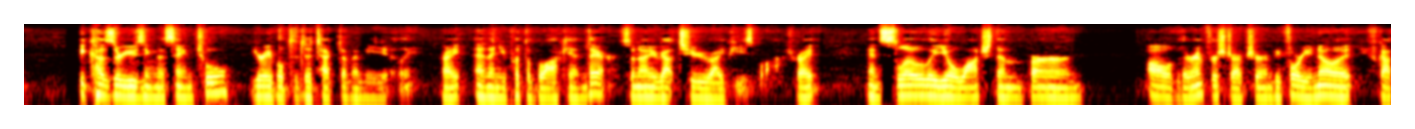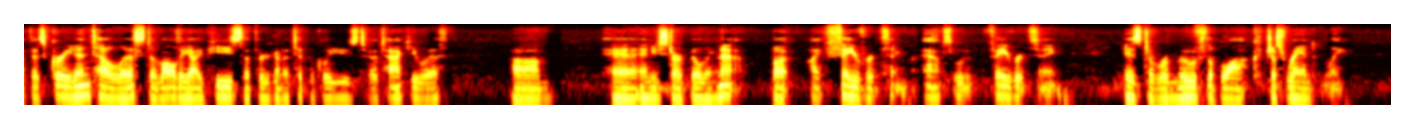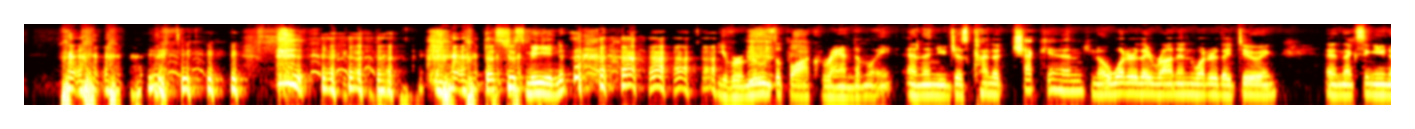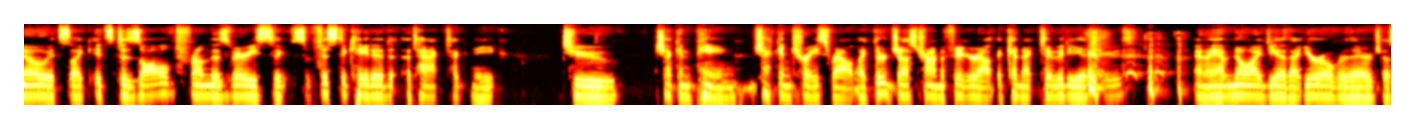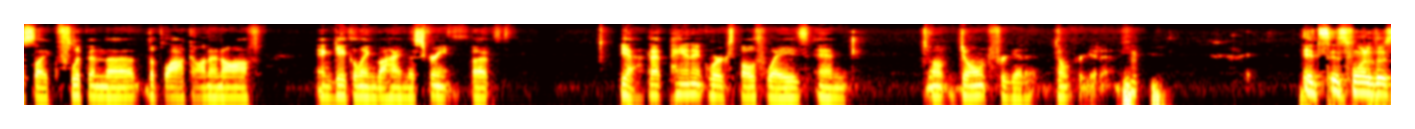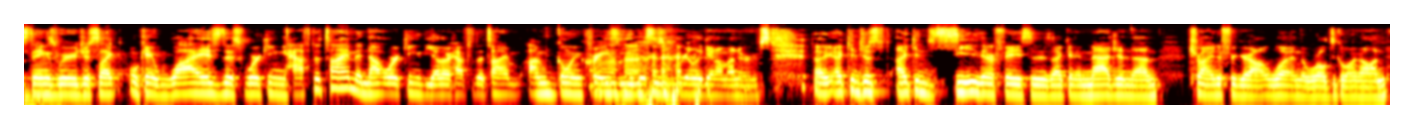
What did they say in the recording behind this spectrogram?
because they're using the same tool, you're able to detect them immediately right? And then you put the block in there. So now you've got two IPs blocked, right? And slowly you'll watch them burn all of their infrastructure. And before you know it, you've got this great intel list of all the IPs that they're going to typically use to attack you with. Um, and, and you start building that. But my favorite thing, my absolute favorite thing is to remove the block just randomly. That's just mean. you remove the block randomly and then you just kind of check in, you know, what are they running? What are they doing? And next thing you know, it's like it's dissolved from this very sophisticated attack technique to check and ping, check and trace route. Like they're just trying to figure out the connectivity issues and they have no idea that you're over there just like flipping the, the block on and off and giggling behind the screen. But yeah, that panic works both ways and don't don't forget it. Don't forget it. it's it's one of those things where you're just like, okay, why is this working half the time and not working the other half of the time? I'm going crazy. this is really getting on my nerves. I, I, can just I can see their faces. I can imagine them trying to figure out what in the world's going on.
